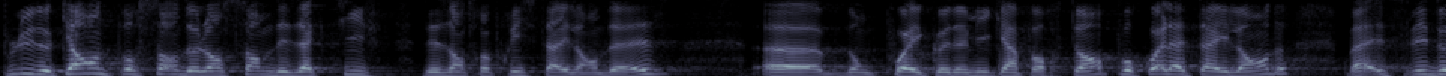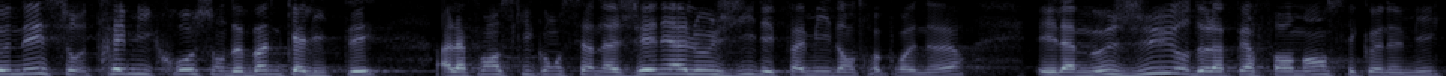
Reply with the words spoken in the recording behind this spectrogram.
plus de 40% de l'ensemble des actifs des entreprises thaïlandaises. Euh, donc poids économique important. Pourquoi la Thaïlande? Ben, Les données sont très micro sont de bonne qualité, à la fois en ce qui concerne la généalogie des familles d'entrepreneurs et la mesure de la performance économique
